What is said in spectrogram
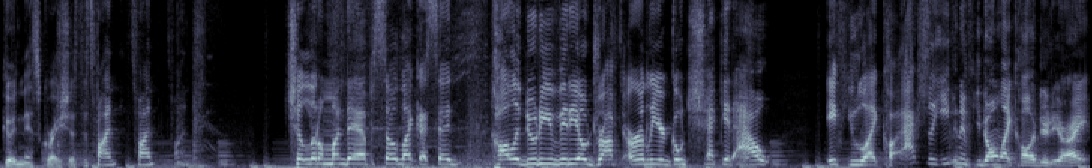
goodness gracious. It's fine. It's fine. It's fine. Chill little Monday episode. Like I said, Call of Duty video dropped earlier. Go check it out. If you like, Call- actually, even if you don't like Call of Duty, all right?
